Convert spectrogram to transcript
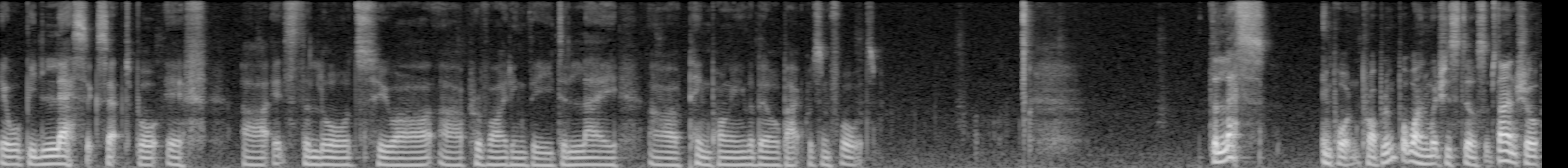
it will be less acceptable if uh, it's the Lords who are uh, providing the delay, uh, ping ponging the bill backwards and forwards. The less important problem, but one which is still substantial,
